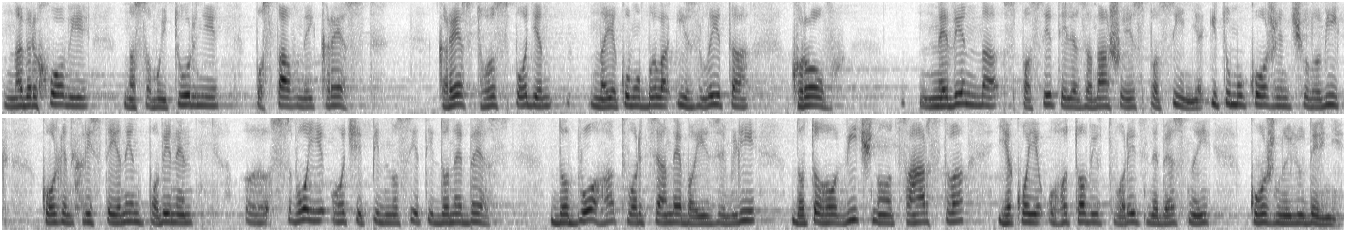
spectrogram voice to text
на верхові, на самій турні поставлений крест. Крест Господень, на якому була і злита кров невинна Спасителя за наше спасіння. І тому кожен чоловік, кожен християнин повинен е, свої очі підносити до небес, до Бога, Творця неба і землі, до того вічного царства, яке уготовив Творець Небесний кожної людині.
